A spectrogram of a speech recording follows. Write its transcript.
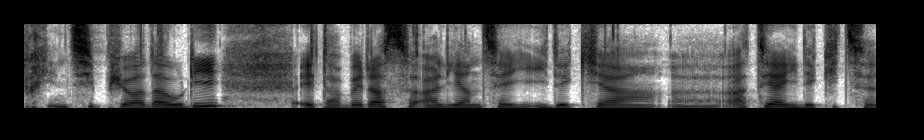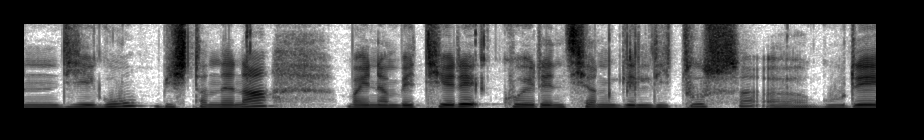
printzipioa da hori, eta beraz aliantzei idekia, uh, atea idekitzen diegu, biztan dena, baina beti ere koherentzian geldituz uh, gure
